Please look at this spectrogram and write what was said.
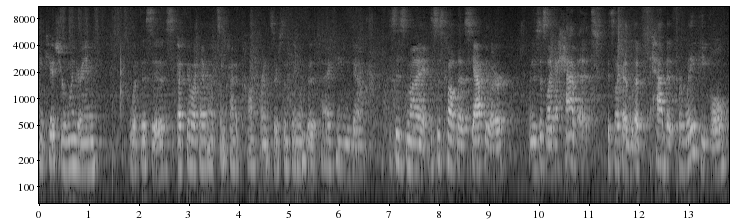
in case you're wondering what this is, I feel like I'm at some kind of conference or something with the tag hanging down. This is my, this is called the scapular, and this is like a habit. It's like a, a habit for lay people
